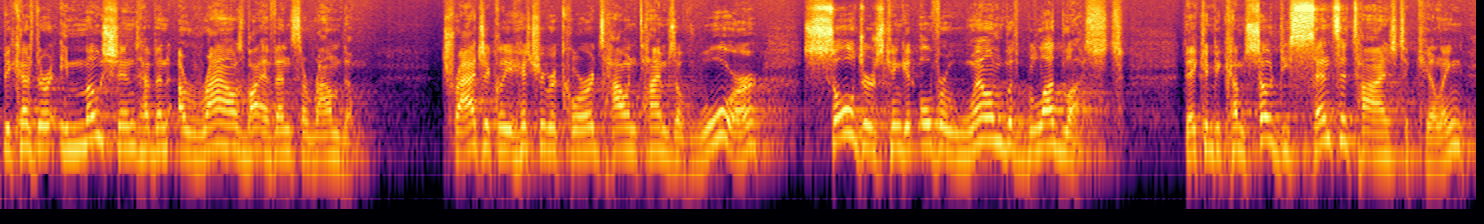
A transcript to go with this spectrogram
because their emotions have been aroused by events around them. Tragically, history records how, in times of war, soldiers can get overwhelmed with bloodlust. They can become so desensitized to killing,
